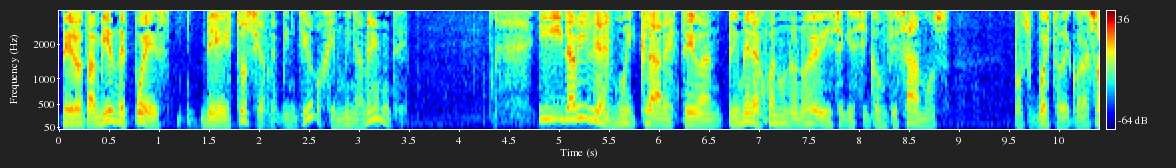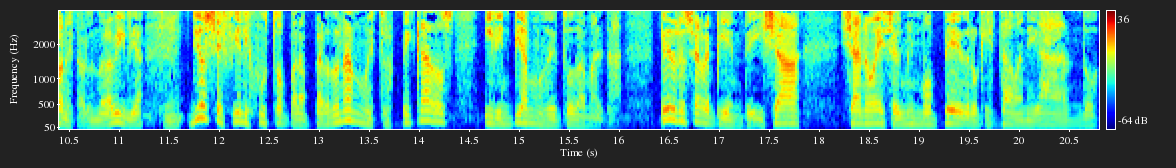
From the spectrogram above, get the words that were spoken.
Pero también después de esto se arrepintió genuinamente. Y la Biblia es muy clara, Esteban. Primera Juan 1.9 dice que si confesamos, por supuesto de corazón está hablando la Biblia, Sí. Dios es fiel y justo para perdonar nuestros pecados y limpiarnos de toda maldad. Pedro se arrepiente y ya, ya no es el mismo Pedro que estaba negando.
